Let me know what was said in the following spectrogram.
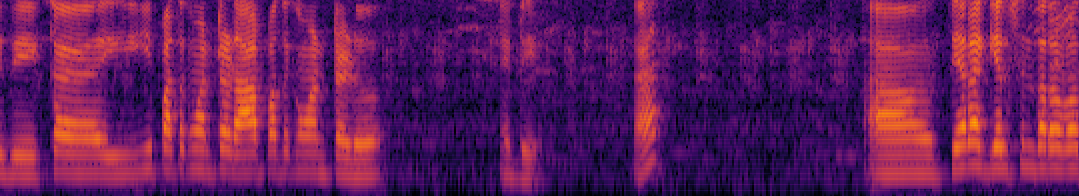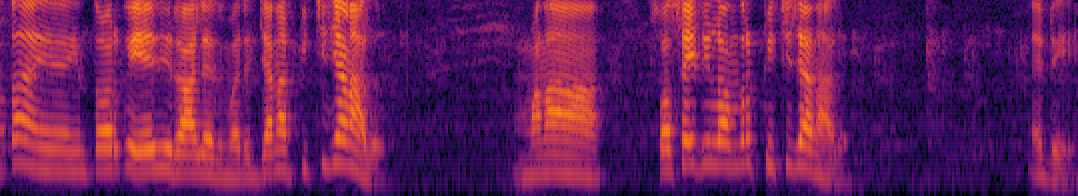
ఇది ఈ పథకం అంటాడు ఆ పథకం అంటాడు. ఏంటి? తీరా గెలిచిన తర్వాత ఇంతవరకు ఏది రాలేదు మరి. జన పిచ్చి జనాలు. మన సొసైటీలో అందరూ పిచ్చి జనాలు. ఏంటి?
